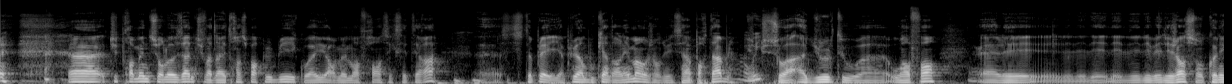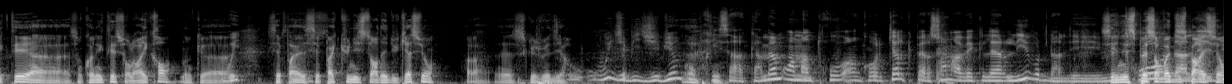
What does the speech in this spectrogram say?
euh, tu te promènes sur Lausanne, tu vas dans les transports publics ou ailleurs, même en France, etc. Mhm. Euh, S'il te plaît, il n'y a plus un bouquin dans les mains aujourd'hui, c'est un portable, que tu sois adulte ou, euh, ou enfant. Les, les, les, les, gens sont connectés, à, sont connectés sur leur écran. Donc, oui. c'est pas, pas qu'une histoire d'éducation. Voilà, c'est ce que je veux dire. Oui, j'ai bien compris ça. Quand même, on en trouve encore quelques personnes avec leurs livres dans les. C'est une espèce en voie de disparition.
